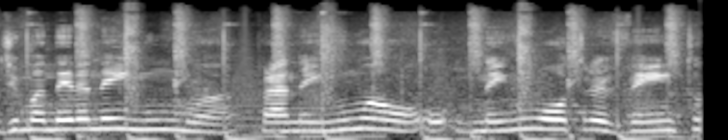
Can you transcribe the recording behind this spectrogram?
de maneira nenhuma para nenhuma nenhum outro evento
